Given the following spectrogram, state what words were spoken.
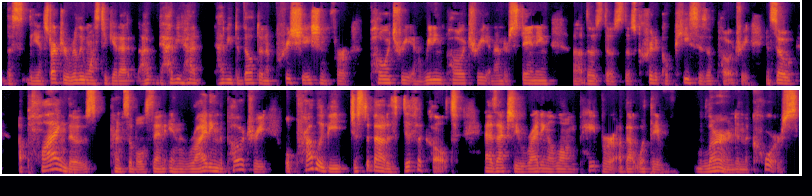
the instructor really wants to get at, have you had, have you developed an appreciation for poetry and reading poetry and understanding uh, those, those, those critical pieces of poetry? And so applying those principles then in writing the poetry will probably be just about as difficult as actually writing a long paper about what they've learned in the course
